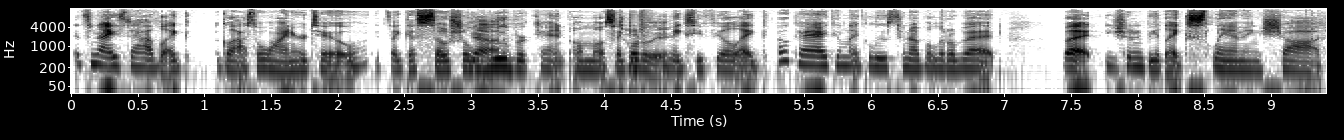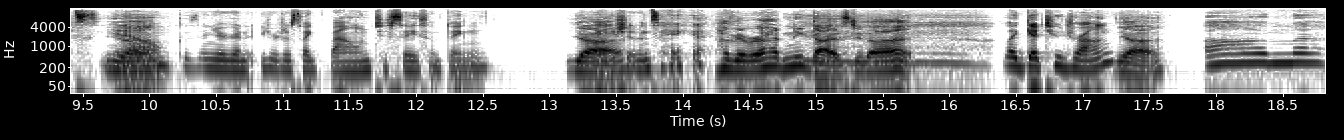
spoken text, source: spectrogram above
it's nice to have like a glass of wine or two. It's like a social Yeah. lubricant almost. Like Totally. it makes you feel like okay, I can like loosen up a little bit. But you shouldn't be like slamming shots, you Yeah. know, because then you're gonna you're just like bound to say something that Yeah. you shouldn't say. Have you ever had any guys do that? Like get too drunk. Yeah. Um, I don't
